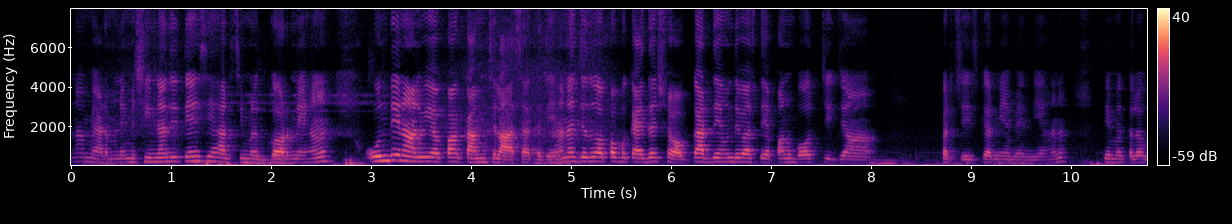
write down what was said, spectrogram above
ਹਨਾ ਮੈਡਮ ਨੇ ਮਸ਼ੀਨਾਂ ਦਿੱਤੀਆਂ ਸੀ ਹਰਸਿਮਰਤ ਕੌਰ ਨੇ ਹਨਾ। ਉਹਦੇ ਨਾਲ ਵੀ ਆਪਾਂ ਕੰਮ ਚਲਾ ਸਕਦੇ ਹਾਂ ਹਨਾ। ਜਦੋਂ ਆਪਾਂ ਬਕਾਇਦਾ ਸ਼ੌਪ ਕਰਦੇ ਹਾਂ ਉਹਦੇ ਵਾਸਤੇ ਆਪਾਂ ਨੂੰ ਬਹੁਤ ਚੀਜ਼ਾਂ ਪਰਚੇਜ਼ ਕਰਨੀਆਂ ਪੈਂਦੀਆਂ ਹਨਾ। ਤੇ ਮਤਲਬ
